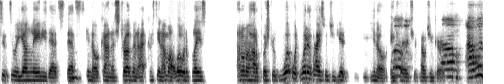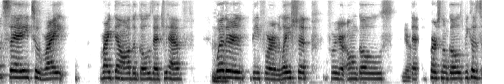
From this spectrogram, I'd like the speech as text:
to, to a young lady that's that's you know kind of struggling? I, Christine, I'm all over the place. I don't know how to push through. What what, what advice would you get? You know, encourage her. How would you encourage? um i would say to write write down all the goals that you have Mhm. whether it be for a relationship for your own goals Yeah. that personal goals because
